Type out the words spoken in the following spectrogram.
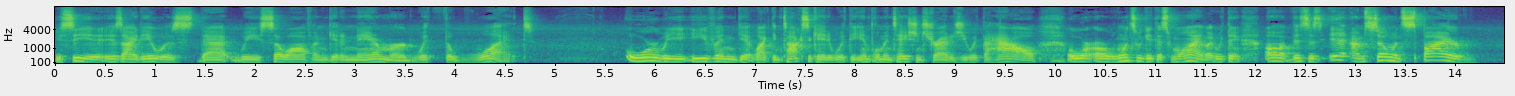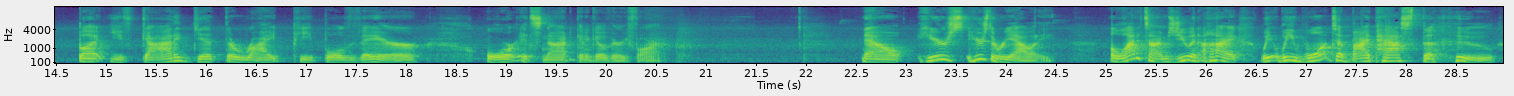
You see, his idea was that we so often get enamored with the what, or we even get like intoxicated with the implementation strategy, with the how, or, or once we get this why, like we think, oh, this is it, I'm so inspired. But you've got to get the right people there, or it's not going to go very far. Now, here's here's the reality a lot of times you and I, we, we want to bypass the who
